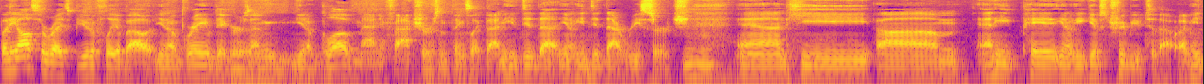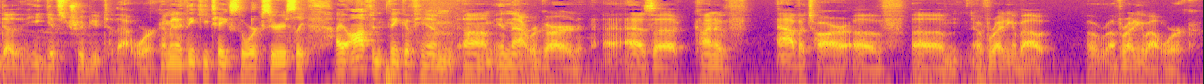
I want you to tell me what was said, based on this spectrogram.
But he also writes beautifully about, you know, grave diggers and, you know, glove manufacturers and things like that. And he did that, you know, he did that research. And he, um, and he pay, you know, he gives tribute to that. I mean, he does, he gives tribute to that work. I mean, I think he takes the work seriously. I often think of him um, in that regard as a kind of avatar of um, of writing about of writing about work.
